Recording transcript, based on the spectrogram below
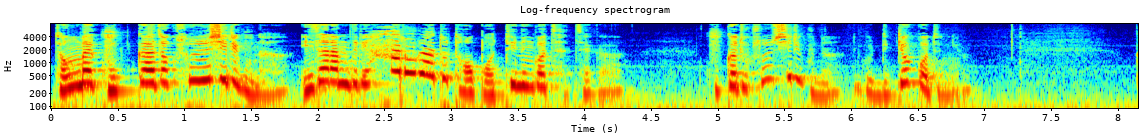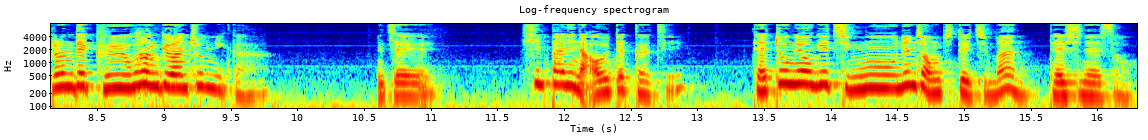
정말 국가적 손실이구나. 이 사람들이 하루라도 더 버티는 것 자체가 국가적 손실이구나. 이걸 느꼈거든요. 그런데 그 황교안 총리가 이제 심판이 나올 때까지 대통령의 직무는 정지되지만 대신해서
